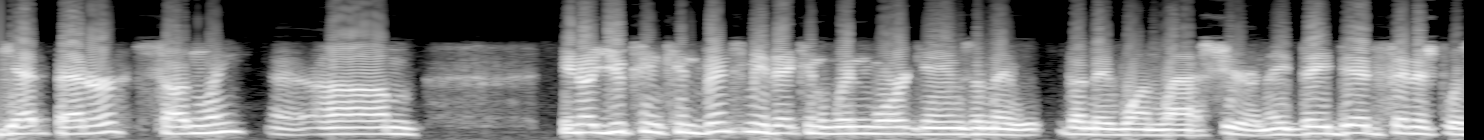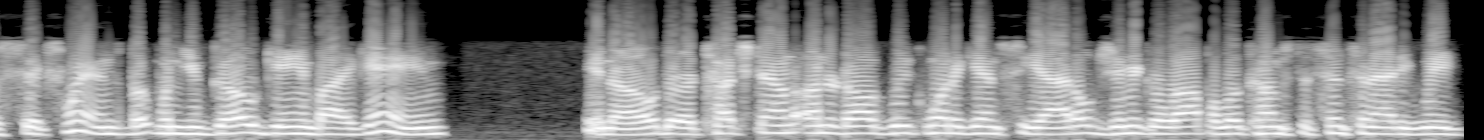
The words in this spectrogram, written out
get better suddenly, um, you know, you can convince me they can win more games than they than they won last year, and they they did finish with six wins. But when you go game by game, you know, they're a touchdown underdog week one against Seattle. Jimmy Garoppolo comes to Cincinnati week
